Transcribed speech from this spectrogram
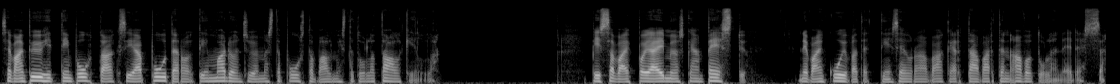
Se vain pyyhittiin puhtaaksi ja puuteroitiin madon syömästä puusta valmistetulla talkilla. Pissavaippoja ei myöskään pesty. Ne vain kuivatettiin seuraavaa kertaa varten avotulen edessä.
